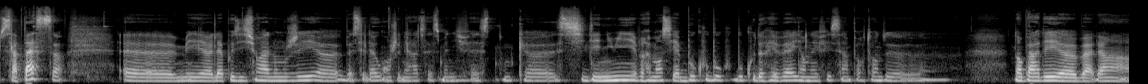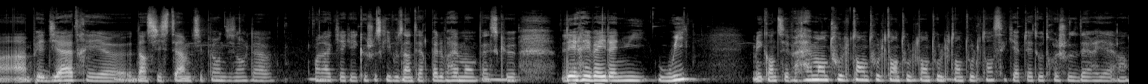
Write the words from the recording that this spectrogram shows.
ça passe. mais la position allongée, bah, c'est là où en général ça se manifeste. Donc, si les nuits, vraiment, s'il y a beaucoup, beaucoup, beaucoup de réveils, en effet, c'est important de d'en parler euh, bah, à un, pédiatre et euh, d'insister un petit peu en disant que voilà qu'il y a quelque chose qui vous interpelle vraiment parce que les réveils la nuit, oui, mais quand c'est vraiment tout le temps, tout le temps, tout le temps, tout le temps, tout le temps, c'est qu'il y a peut-être autre chose derrière. Hein.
